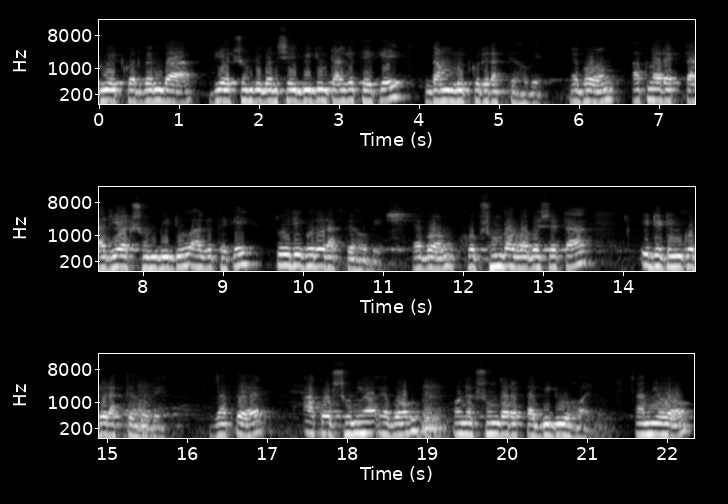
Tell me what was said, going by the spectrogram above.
ডুয়েট করবেন বা রিয়াকশন দিবেন, সেই ভিডিওটা আগে থেকেই ডাউনলোড করে রাখতে হবে এবং আপনার একটা রিয়াকশন ভিডিও আগে থেকেই তৈরি করে রাখতে হবে এবং খুব সুন্দরভাবে সেটা এডিটিং করে রাখতে হবে যাতে আকর্ষণীয় এবং অনেক সুন্দর একটা ভিডিও হয়। আমিও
